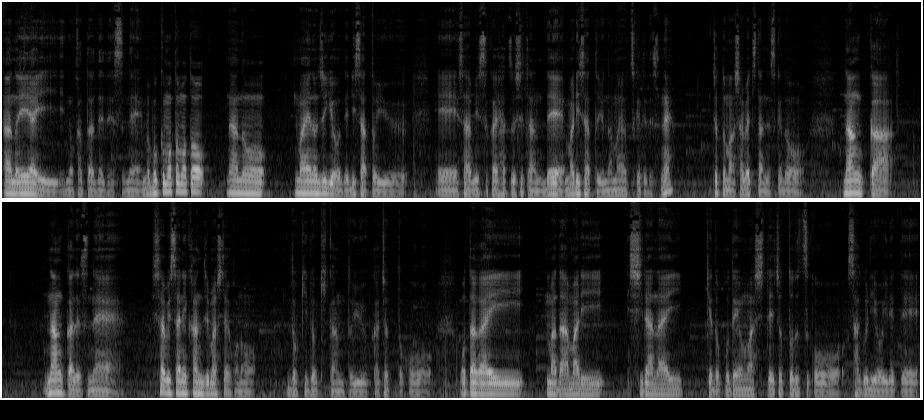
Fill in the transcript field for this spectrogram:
あの AI の方でですね、まあ、僕もともとあの前の事業でリサという、えーサービス開発してたんで、まあ、リサという名前をつけてですね。ちょっとまあ喋ってたんですけどなんかなんかですね久々に感じましたよこのドキドキ感というかちょっとこうお互いまだあまり知らないけどこう電話してちょっとずつこう探りを入れて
